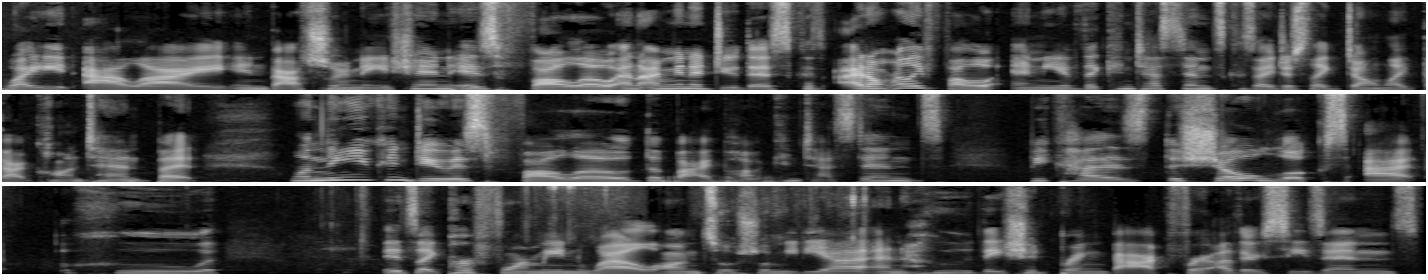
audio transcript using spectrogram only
white ally in Bachelor Nation is follow and I'm going to do this cuz I don't really follow any of the contestants cuz I just like don't like that content, but one thing you can do is follow the BIPOC contestants because the show looks at who is like performing well on social media and who they should bring back for other seasons.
